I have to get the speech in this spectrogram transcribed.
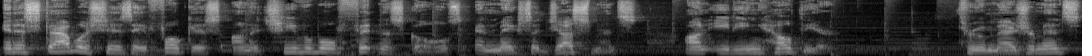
It establishes a focus on achievable fitness goals and makes adjustments on eating healthier. Through measurements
